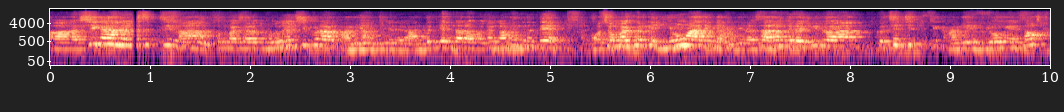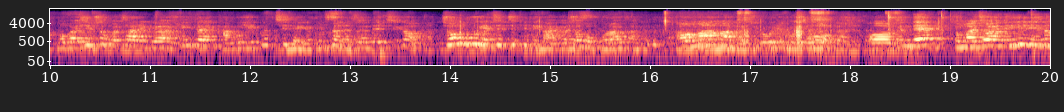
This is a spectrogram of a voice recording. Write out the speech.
아, 시간을 쓰지만 정말 제가 돈을 지불할 강의 아니면 내가 안 듣겠다라고 생각했는데 어, 정말 그렇게 이용하는 게 아니라 사람들의 필요한 그 챗GPT 강의를 이용해서 뭔가 실속을 차리기 위한 굉장히 강의 끝이 되게 불편했어요. 근데 지금 전국의 챗GPT 강의가 전부 보람상입니다. 어마어마한 매출을 올리고 있고 어, 근데 정말 저희는 힐리는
